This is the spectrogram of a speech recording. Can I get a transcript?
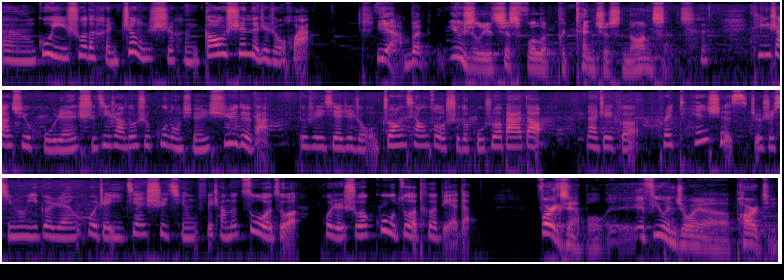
嗯，故意说的很正式、很高深的这种话。Yeah, but usually it's just full of pretentious nonsense. 听上去唬人，实际上都是故弄玄虚，对吧？都是一些这种装腔作势的胡说八道。那这个 pretentious 就是形容一个人或者一件事情非常的做作，或者说故作特别的。 For example, if you enjoy a party,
